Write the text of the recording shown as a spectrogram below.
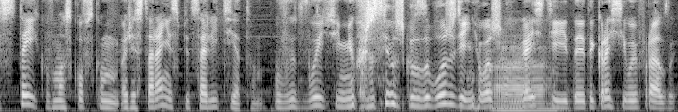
стейк в московском ресторане специалитетом? Вы вводите, мне кажется, немножко в заблуждение ваших А. гостей этой, этой красивой фразы.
